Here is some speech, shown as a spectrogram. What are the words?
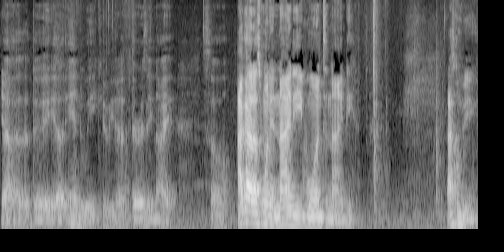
Yeah. Uh, the, the uh, end week. It'll be a Thursday night. So I got us winning ninety-one to ninety. That's gonna be.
